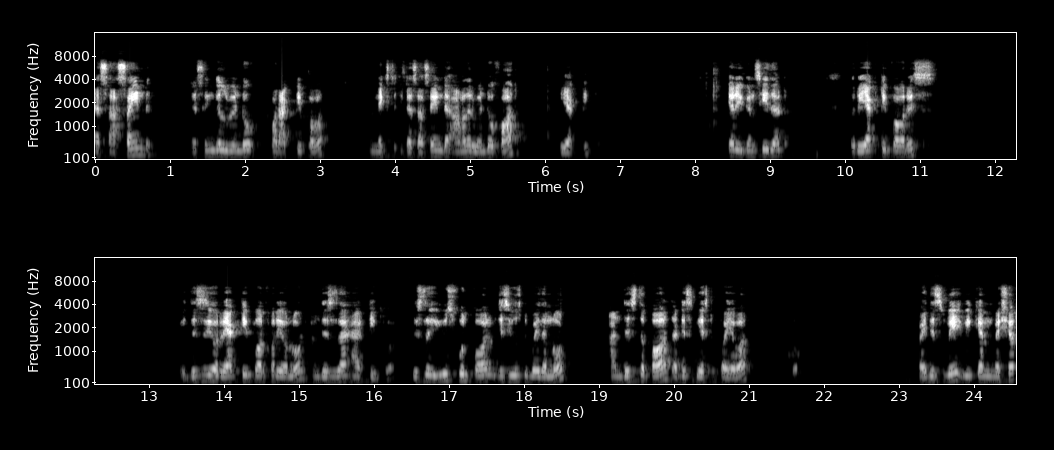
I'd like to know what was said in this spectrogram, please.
as assigned a single window for active power. Next it has assigned another window for reactive. Here you can see that the reactive power is this is your reactive power for your load and this is the active power. This is the useful power which is used by the load and this is the power that is based by our by this way we can measure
